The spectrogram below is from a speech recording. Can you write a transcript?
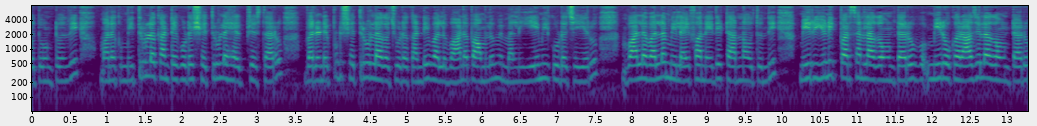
అవుతూ ఉంటుంది. మనకు మిత్రుల కంటే కూడా శత్రువుల హెల్ప్ చేస్తారు. వాళ్ళని ఎప్పుడు శత్రువులాగా చూడకండి. వాళ్ళు వానపాములు మిమ్మల్ని ఏమీ కూడా చేయరు వాళ్ళ వల్ల మీ లైఫ్ అనేది టర్న్ అవుతుంది. మీరు యూనిక్ పర్సన్ లాగా ఉంటారు. మీరు ఒక రాజులాగా ఉంటారు.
